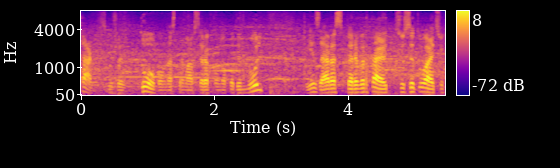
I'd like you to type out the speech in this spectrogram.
Так, дуже довго у нас тримався рахунок 1-0. І зараз перевертають цю ситуацію.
